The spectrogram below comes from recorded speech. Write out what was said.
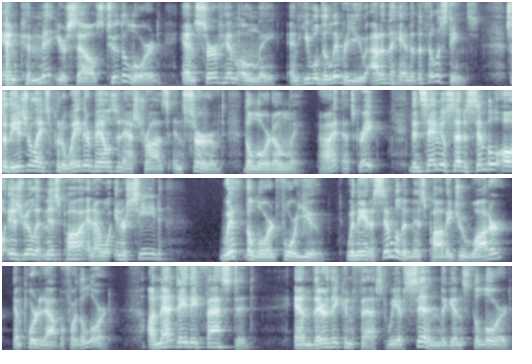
and commit yourselves to the Lord and serve him only, and he will deliver you out of the hand of the Philistines. So the Israelites put away their Baals and Ashtoreths and served the Lord only. All right, that's great. Then Samuel said, Assemble all Israel at Mizpah, and I will intercede with the Lord for you. When they had assembled at Mizpah, they drew water and poured it out before the Lord. On that day they fasted, and there they confessed, We have sinned against the Lord.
